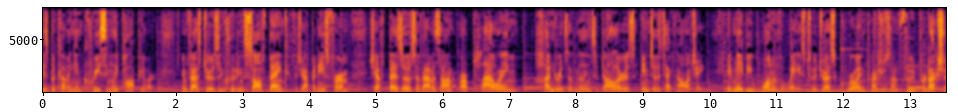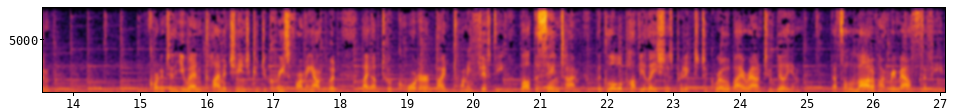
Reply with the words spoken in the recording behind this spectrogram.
is becoming increasingly popular. Investors, including SoftBank, the Japanese firm, Jeff Bezos of Amazon, are plowing hundreds of millions of dollars into the technology. It may be one of the ways to address growing pressures on food production According to the UN, climate change could decrease farming output by up to a quarter by 2050, while at the same time, the global population is predicted to grow by around 2 billion. That's a lot of hungry mouths to feed.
